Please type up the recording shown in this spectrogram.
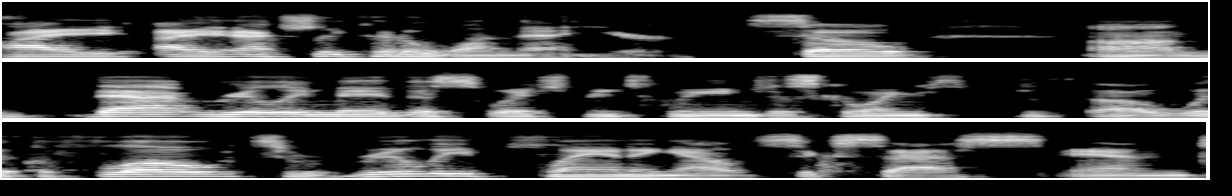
I I actually could have won that year. So um, that really made the switch between just going uh, with the flow to really planning out success and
